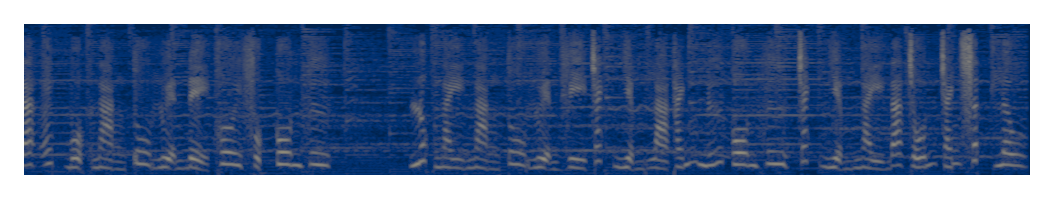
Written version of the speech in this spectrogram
đã ép buộc nàng tu luyện để khôi phục côn tư. Lúc này nàng tu luyện vì trách nhiệm là thánh nữ côn tư, trách nhiệm này đã trốn tránh rất lâu,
